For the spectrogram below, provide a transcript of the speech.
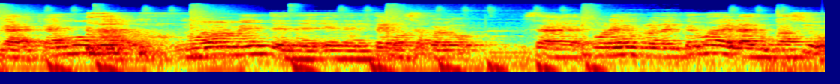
caemos nuevamente en el, el, tema, o sea, pero, o sea, por ejemplo, en el tema de la educación,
